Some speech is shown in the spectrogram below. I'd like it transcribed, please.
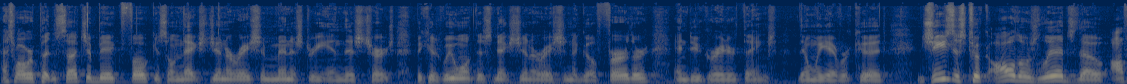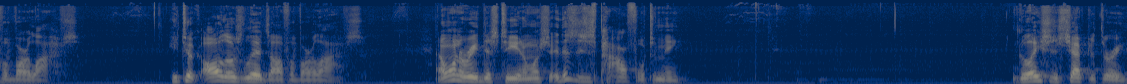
That's why we're putting such a big focus on next generation ministry in this church because we want this next generation to go further and do greater things than we ever could. Jesus took all those lids, though, off of our lives. He took all those lids off of our lives. And I want to read this to you, and I want to say this is just powerful to me. Galatians chapter 3,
